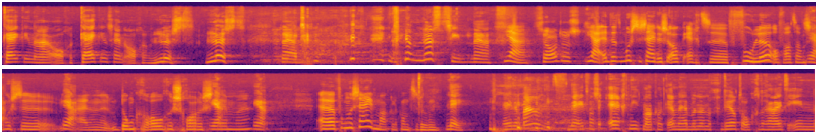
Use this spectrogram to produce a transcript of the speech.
kijk in haar ogen, kijk in zijn ogen, lust. lust. Nou ja, ik wil lust zien. Nou ja, Ja. zo dus. Ja, en dat moesten zij dus ook echt eh, voelen. Of althans, ze moesten Ja. donkere ogen, schorre stemmen. Ja. Vonden zij het makkelijk om te doen? Nee, helemaal niet. Nee, het was echt niet makkelijk. En we hebben een gedeelte ook gedraaid in,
